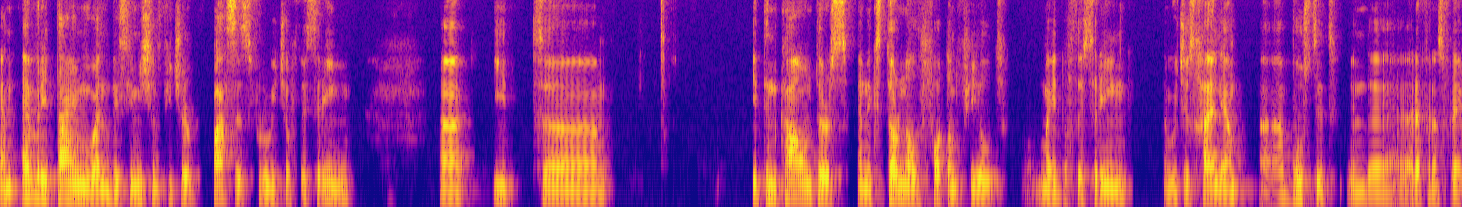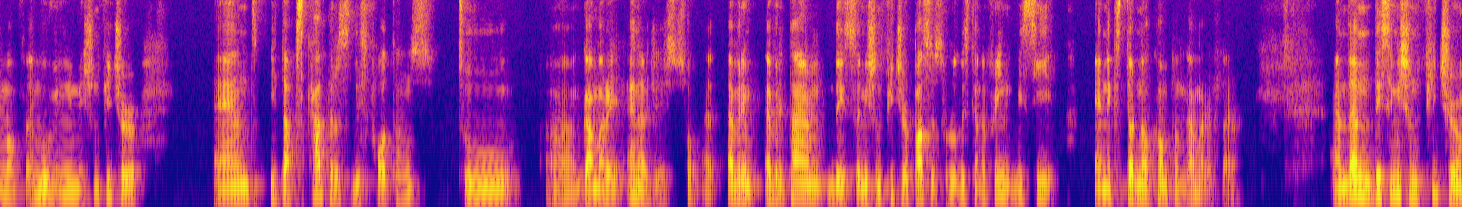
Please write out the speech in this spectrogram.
and every time when this emission feature passes through each of this ring, uh, it uh, it encounters an external photon field made of this ring, which is highly um, uh, boosted in the reference frame of a moving emission feature, and it upscatters these photons to uh, gamma ray energies. So uh, every every time this emission feature passes through this kind of ring, we see an external Compton gamma ray flare. And then this emission feature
